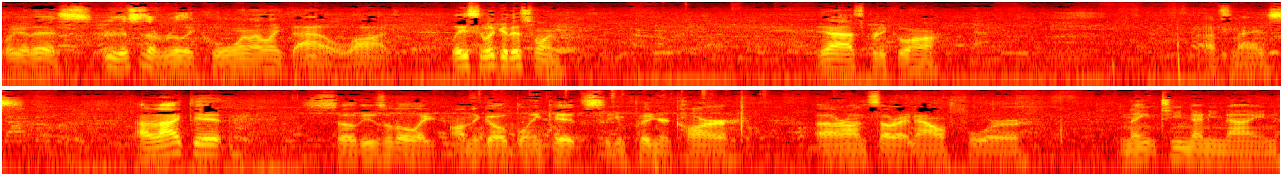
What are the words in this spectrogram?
Look at this. Ooh, this is a really cool one. I like that a lot. Lacey, look at this one. Yeah, that's pretty cool, huh? That's nice. I like it. So these little like on-the-go blankets you can put in your car Uh, are on sale right now for $19.99.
